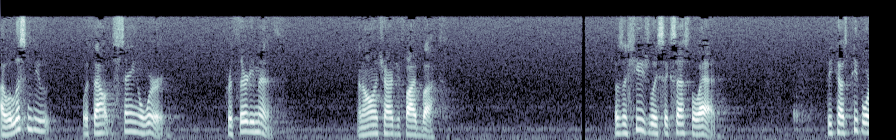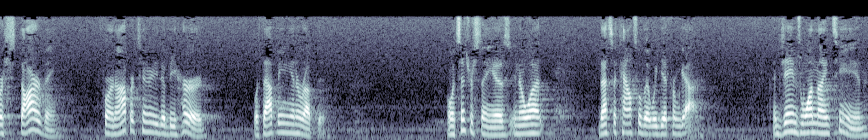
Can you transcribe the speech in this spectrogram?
I will listen to you without saying a word for 30 minutes. And I'll only charge you five bucks. It was a hugely successful ad because people were starving for an opportunity to be heard without being interrupted. What's interesting is, you know what? That's a counsel that we get from God. In James 1:19,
